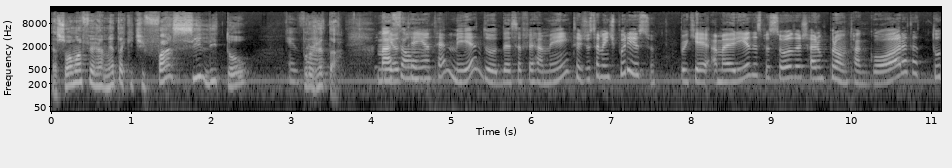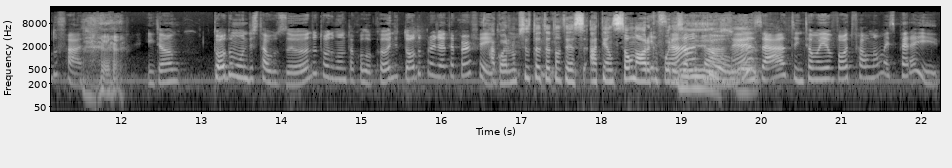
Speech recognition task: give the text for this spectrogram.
É só uma ferramenta que te facilitou Exato. projetar. Mas eu são... tenho até medo dessa ferramenta justamente por isso. Porque a maioria das pessoas acharam, pronto, agora tá tudo fácil. então, todo mundo está usando, todo mundo está colocando e todo o projeto é perfeito. Agora não precisa ter tanta atenção na hora Exato, que for executar, né? Exato. Então aí eu volto e falo, não, mas espera aí.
